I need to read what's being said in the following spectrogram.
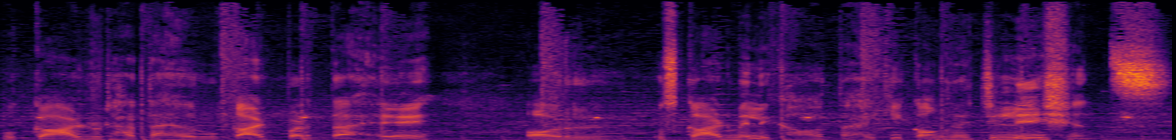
वो कार्ड उठाता है और वो कार्ड पढ़ता है और उस कार्ड में लिखा होता है कि कॉन्ग्रेचुलेशंस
